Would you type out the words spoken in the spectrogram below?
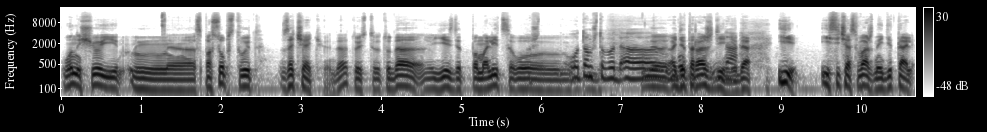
он еще и э, способствует зачатию, да, то есть туда ездят помолиться о, о том, чтобы э, о деторождении, да. да. И и сейчас важная деталь.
